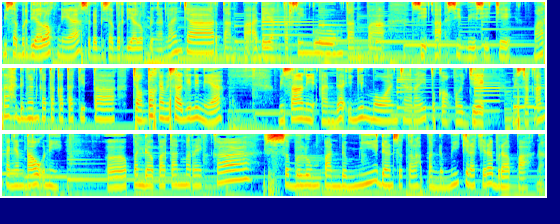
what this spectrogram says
bisa berdialog nih ya, sudah bisa berdialog dengan lancar tanpa ada yang tersinggung, tanpa si A, si B, si C marah dengan kata-kata kita. Contoh kayak misal gini nih ya. Misal nih Anda ingin mewawancarai tukang ojek. Misalkan pengen tahu nih eh, pendapatan mereka sebelum pandemi dan setelah pandemi kira-kira berapa. Nah,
